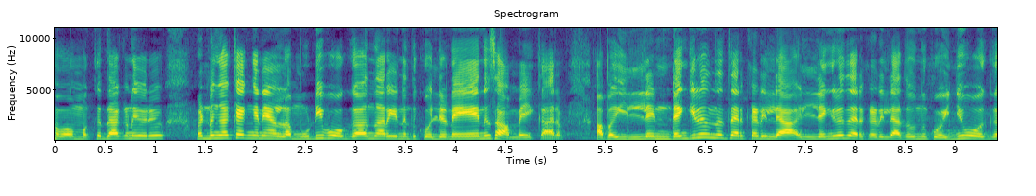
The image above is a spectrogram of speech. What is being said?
അപ്പോൾ നമുക്ക് ഇതാക്കണ ഒരു പെണ്ണുങ്ങൾക്ക് എങ്ങനെയാണല്ലോ മുടി പോകുക എന്ന് അറിയണത് കൊല്ലണേന് സമയക്കാരം. അപ്പോൾ ഇല്ല ഉണ്ടെങ്കിലും തിരക്കടില്ല ഇല്ലെങ്കിലും തിരക്കടില്ല അതൊന്ന് കൊഴിഞ്ഞു പോകുക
